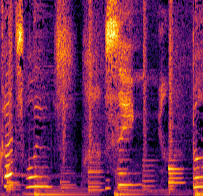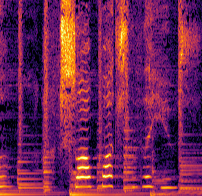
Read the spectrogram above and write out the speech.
cuts loose. Zing boom. So what's the use?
